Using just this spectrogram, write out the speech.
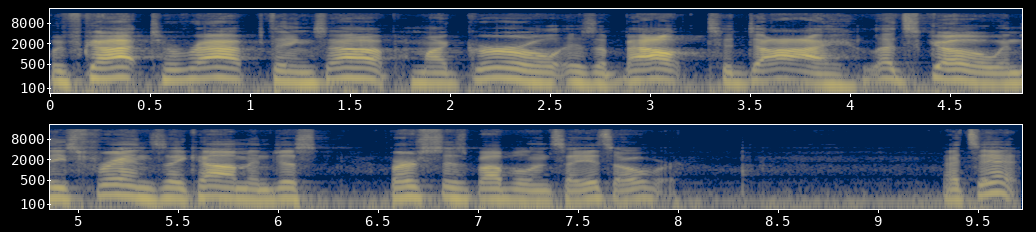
We've got to wrap things up. My girl is about to die. Let's go. And these friends, they come and just burst his bubble and say, It's over. That's it.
